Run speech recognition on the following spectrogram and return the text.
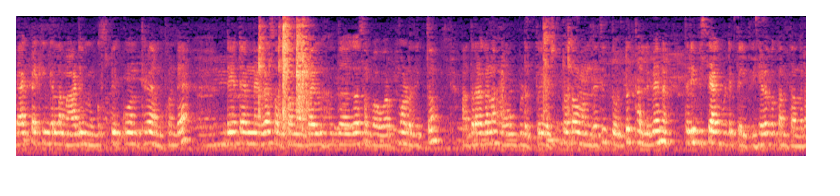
ಬ್ಯಾಗ್ ಪ್ಯಾಕಿಂಗ್ ಎಲ್ಲ ಮಾಡಿ ಮುಗಿಸ್ಬೇಕು ಅಂತ ಹೇಳಿ ಅನ್ಕೊಂಡೆ ಡೇ ಟೈಮ್ನಾಗ ಸ್ವಲ್ಪ ಮೊಬೈಲ್ದಾಗ ಸ್ವಲ್ಪ ವರ್ಕ್ ಮಾಡೋದಿತ್ತು. ಅದ್ರಾಗನ ಹೋಗ್ಬಿಡುತ್ತು ಎಷ್ಟೊತ್ತ ಒಂದೈತಿ ದೊಡ್ಡ ತಲೆಬೇನ ತಲೆ ಬಿಸಿ ಆಗ್ಬಿಟ್ಟಿತ್ತೈತಿ ಹೇಳ್ಬೇಕಂತಂದ್ರ.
